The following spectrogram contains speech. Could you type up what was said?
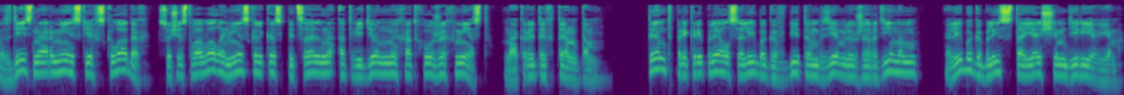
Здесь на армейских складах существовало несколько специально отведенных отхожих мест, накрытых тентом. Тент прикреплялся либо к вбитым в землю жердинам, либо к близ стоящим деревьям.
